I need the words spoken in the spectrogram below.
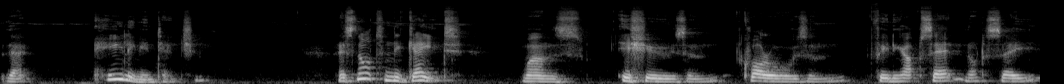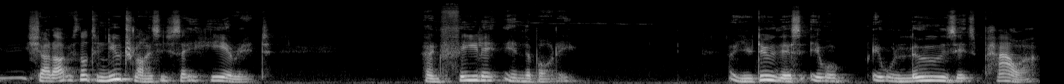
that healing intention. And it's not to negate one's issues and quarrels and feeling upset, not to say shut up. It's not to neutralize it, to say hear it and feel it in the body. When you do this, it will it will lose its power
